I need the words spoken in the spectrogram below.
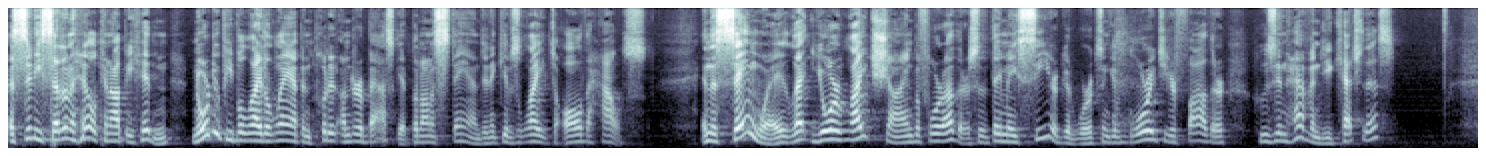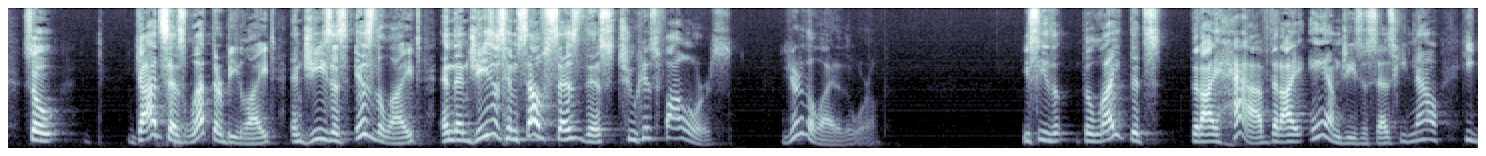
A city set on a hill cannot be hidden, nor do people light a lamp and put it under a basket, but on a stand, and it gives light to all the house. In the same way, let your light shine before others, so that they may see your good works and give glory to your Father who's in heaven. Do you catch this? So, God says, Let there be light, and Jesus is the light. And then Jesus himself says this to his followers You're the light of the world. You see, the, the light that's, that I have, that I am, Jesus says, he now he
